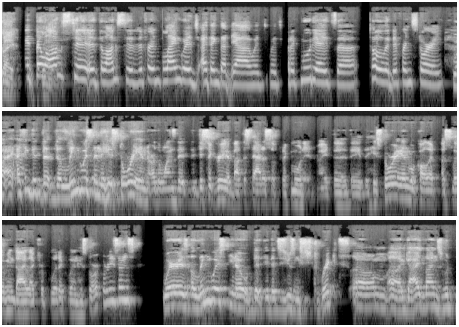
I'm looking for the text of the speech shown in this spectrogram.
Right. it belongs to it belongs to a different language. I think that yeah, with with Prekmuria, it's a totally different story. Well, I, I think that the, the linguist and the historian are the ones that, that disagree about the status of Prekmurian, right? The, the, the historian will call it a Slovene dialect for political and historical reasons. Whereas a linguist, you know, that, that's using strict um, uh, guidelines would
